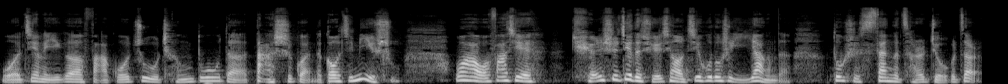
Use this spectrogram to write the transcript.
我见了一个法国驻成都的大使馆的高级秘书，哇，我发现全世界的学校几乎都是一样的，都是三个词儿九个字儿，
